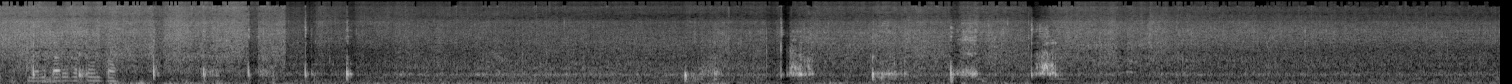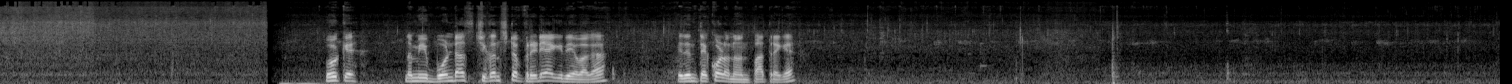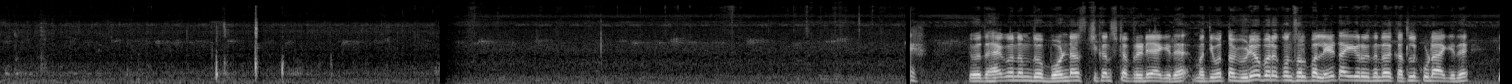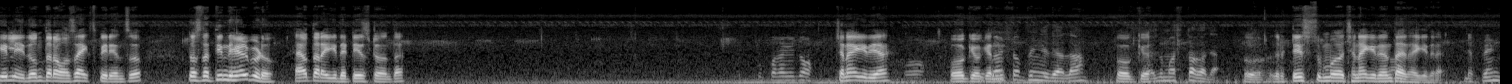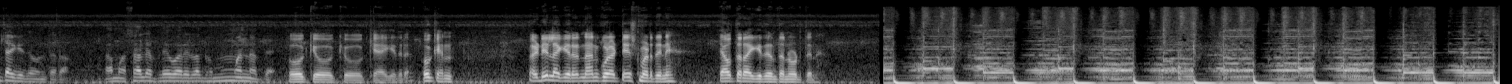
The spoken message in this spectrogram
ಓಕೆ ನಮ್ಮ ಈ ಬೋಂಡಾಸ್ ಚಿಕನ್ ಸ್ಟಫ್ ರೆಡಿ ಆಗಿದೆ ಇವಾಗ. ಇದನ್ನು ತೆಕ್ಕೊಳ್ಳೋಣ ಒಂದು ಪಾತ್ರೆಗೆ. ಇವತ್ತು ಹೇಗೋ ನಮ್ಮದು ಬೋಂಡಾಸ್ ಚಿಕನ್ ಸ್ಟಫ್ ರೆಡಿ ಆಗಿದೆ. ಮತ್ತು ಇವತ್ತು ನಾವು ವಿಡಿಯೋ ಬರೋಕೆ ಒಂದು ಸ್ವಲ್ಪ ಲೇಟ್ ಆಗಿರೋದ್ರಿಂದ ಕತ್ಲು ಕೂಡ ಆಗಿದೆ. ಇರಲಿ, ಇದೊಂಥರ ಹೊಸ ಎಕ್ಸ್ಪೀರಿಯನ್ಸು ದೋಸ್ತ ತಿಂದು ಹೇಳಿಬಿಡು. ಯಾವ ಥರ ಆಗಿದೆ ಟೇಸ್ಟು ಅಂತ? ಚೆನ್ನಾಗಿದೆಯಾ? ಓಕೆ ಓಕೆ ಸ್ಟಫಿಂಗ್ ಇದೆ ಅಲ್ಲ ಓಕೆ ಅದು ಮಸ್ತ್ ಆಗದ. ಓ ಅದ್ರ ಟೇಸ್ಟ್ ತುಂಬ ಚೆನ್ನಾಗಿದೆ ಅಂತ ಇದಾಗಿದ್ರೆ. ಡಿಫ್ರೆಂಟ್ ಆಗಿದೆ ಒಂಥರ. ಆ ಮಸಾಲೆ ಫ್ಲೇವರ್ ಎಲ್ಲ ಗಮ್ಮನ್ನತ್ತೆ ಓಕೆ ಓಕೆ ಓಕೆ ಆಗಿದ್ರೆ ಓಕೆ ಅಡ್ಡಿಲ್ಲ ಆಗಿದ್ರೆ ನಾನು ಕೂಡ ಟೇಸ್ಟ್ ಮಾಡ್ತೇನೆ. ಯಾವ ಥರ ಆಗಿದೆ ಅಂತ ನೋಡ್ತೇನೆ.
